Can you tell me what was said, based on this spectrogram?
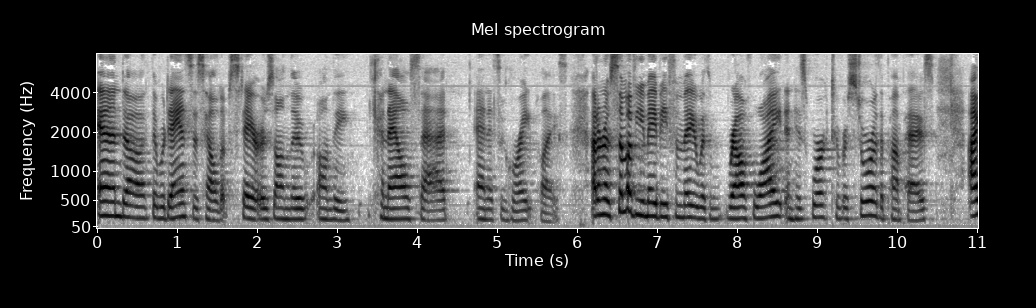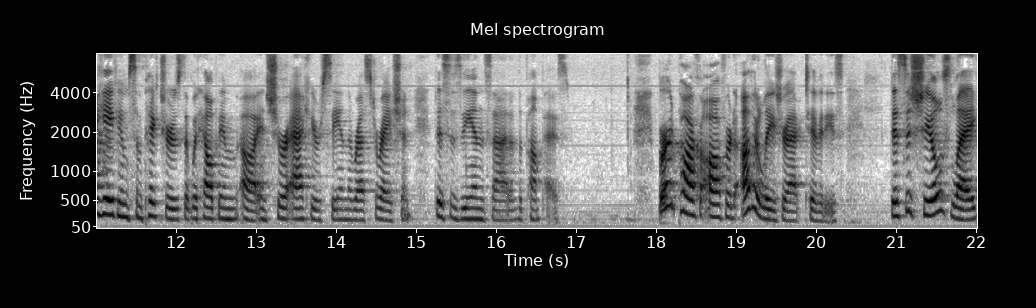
and uh, there were dances held upstairs on the on the canal side, and it's a great place. I don't know, some of you may be familiar with Ralph White and his work to restore the pump house. I gave him some pictures that would help him uh, ensure accuracy in the restoration. This is the inside of the pump house. Byrd Park offered other leisure activities. This is Shields Lake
